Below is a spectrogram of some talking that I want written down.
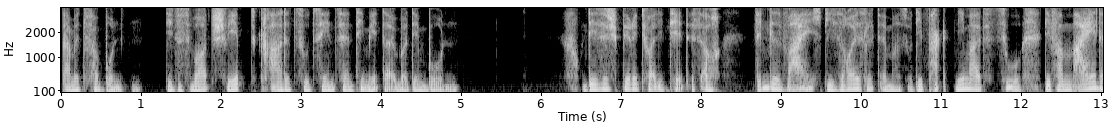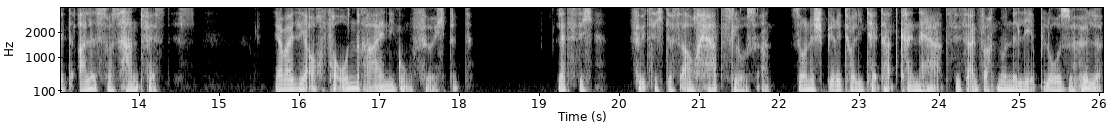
damit verbunden. Dieses Wort schwebt geradezu zehn Zentimeter über dem Boden. Und diese Spiritualität ist auch windelweich, die säuselt immer so, die packt niemals zu, die vermeidet alles, was handfest ist. Ja, weil sie auch Verunreinigung fürchtet. Letztlich fühlt sich das auch herzlos an. So eine Spiritualität hat kein Herz. Sie ist einfach nur eine leblose Hülle,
